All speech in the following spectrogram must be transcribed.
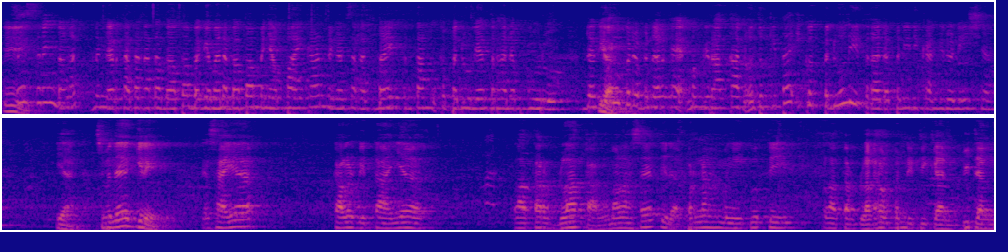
Hmm. Saya sering banget dengar kata-kata Bapak bagaimana Bapak menyampaikan dengan sangat baik tentang kepedulian terhadap guru. Dan Ya. itu benar-benar kayak menggerakkan untuk kita ikut peduli terhadap pendidikan di Indonesia. Ya, sebenarnya gini, saya kalau ditanya latar belakang, malah saya tidak pernah mengikuti latar belakang pendidikan, bidang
